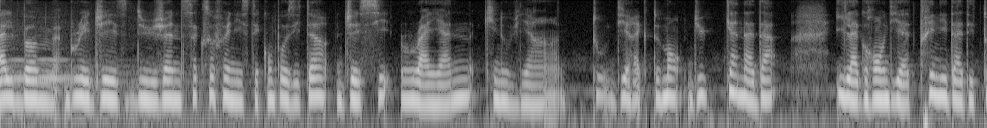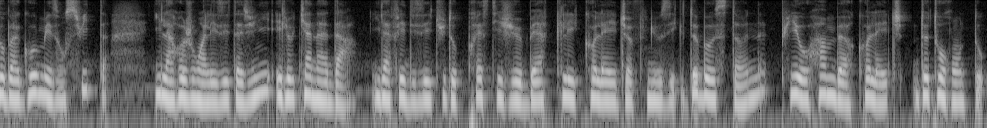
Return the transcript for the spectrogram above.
L'album Bridges du jeune saxophoniste et compositeur Jesse Ryan qui nous vient tout directement du Canada. Il a grandi à Trinidad et Tobago mais ensuite il a rejoint les États-Unis et le Canada. Il a fait des études au prestigieux Berklee College of Music de Boston puis au Humber College de Toronto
